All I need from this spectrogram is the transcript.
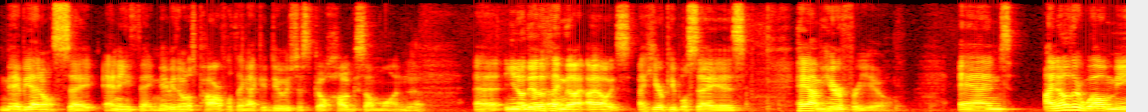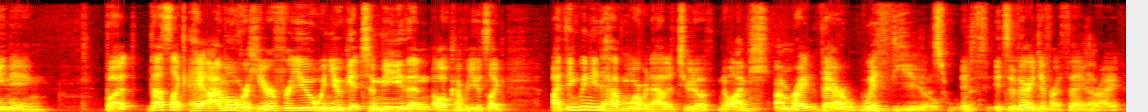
Maybe I don't say anything. Maybe the most powerful thing I could do is just go hug someone. Yeah. Uh, you know, the other thing that I, I always I hear people say is, "Hey, I'm here for you," and I know they're well-meaning, but that's like, "Hey, I'm over here for you. When you get to me, then I'll cover you." It's like, I think we need to have more of an attitude of, "No, I'm I'm right there with you." Yes, with it's, you. it's a very different thing, Yep. right?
